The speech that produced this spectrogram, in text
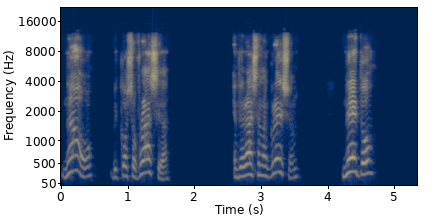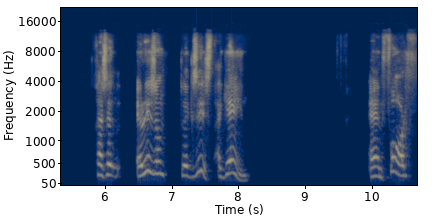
Now, because of Russia, and the Russian aggression, NATO has a, a reason to exist again. And fourth,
